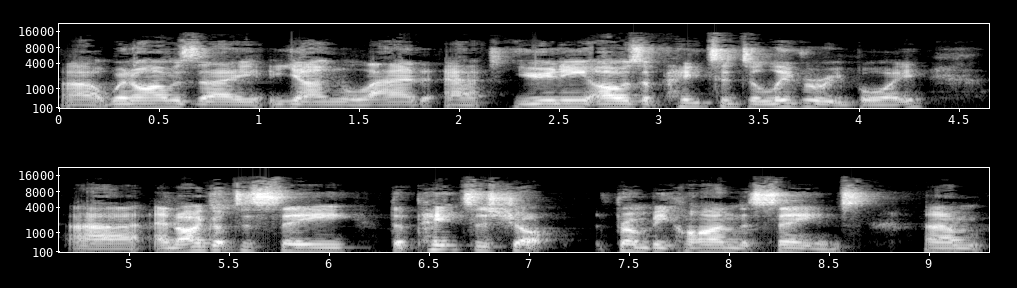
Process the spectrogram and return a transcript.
Uh, when I was a young lad at uni, I was a pizza delivery boy, uh, and I got to see the pizza shop from behind the scenes. Um,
